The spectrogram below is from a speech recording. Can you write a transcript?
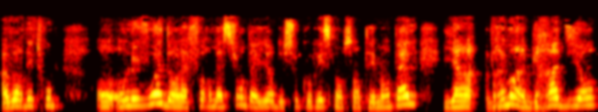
avoir des troubles. On, on, le voit dans la formation d'ailleurs de secourisme en santé mentale. Il y a vraiment un gradient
